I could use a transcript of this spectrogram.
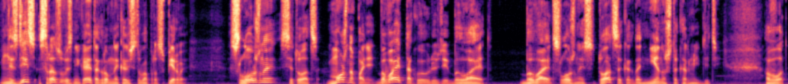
Здесь сразу возникает огромное количество вопросов. Первое. Сложная ситуация. Можно понять. Бывает такое у людей? Бывает. Бывает сложная ситуация, когда не на что кормить детей. Вот.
